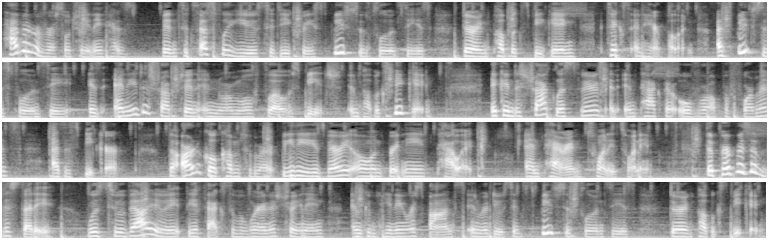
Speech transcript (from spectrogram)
Habit reversal training has been successfully used to decrease speech disfluencies during public speaking, tics, and hair pulling. A speech disfluency is any disruption in normal flow of speech in public speaking. It can distract listeners and impact their overall performance as a speaker. The article comes from our BDA's very own Brittany Powick and Perrin 2020. The purpose of this study was to evaluate the effects of awareness training and competing response in reducing speech disfluencies during public speaking.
